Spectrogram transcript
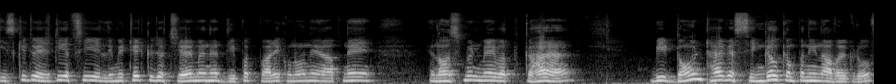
इसकी जो H D F C limited के जो चेयरमैन है, दीपक पारिक, उन्होंने अपने अनाउंसमेंट में कहा है we don't have a single company in our group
